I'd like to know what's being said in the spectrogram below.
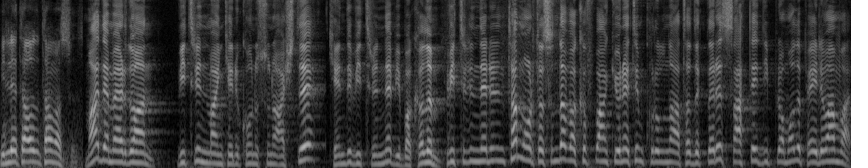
Milleti aldatamazsınız. Madem Erdoğan vitrin mankeni konusunu açtı, kendi vitrinine bir bakalım. Vitrinlerinin tam ortasında Vakıfbank Yönetim Kurulu'na atadıkları sahte diplomalı pehlivan var.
